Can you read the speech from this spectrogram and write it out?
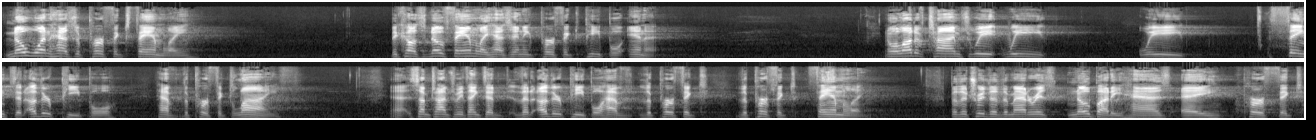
no one has a perfect family because no family has any perfect people in it. You know, a lot of times we, we, we think that other people have the perfect life. Uh, sometimes we think that, that other people have the perfect, the perfect family. But the truth of the matter is, nobody has a perfect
